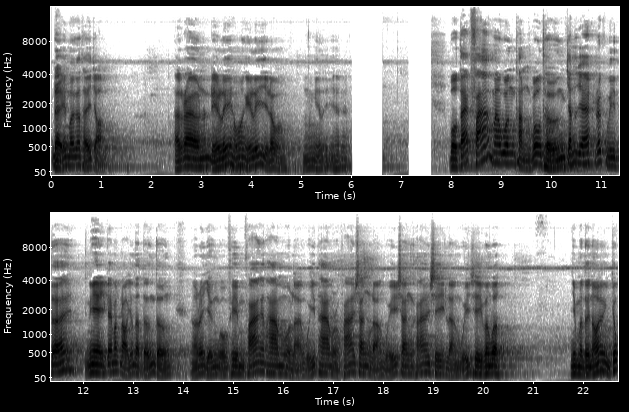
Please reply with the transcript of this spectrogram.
để mới có thể chọn? Thật ra nó địa lý, không có nghĩa lý gì đâu. Không có nghĩa lý gì hết đó. Bồ Tát phá ma quân thành vô thượng, chánh giác rất vi tế. Nghe cái bắt đầu chúng ta tưởng tượng, rồi nó dựng bộ phim phá cái tham, rồi là quỷ tham, rồi phá sân, là quỷ sân, phá si, là quỷ si, vân vân. Nhưng mà tôi nói một chút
